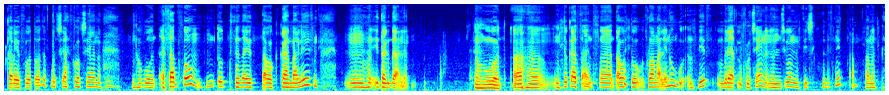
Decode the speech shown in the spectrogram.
скорее всего, тоже случайно, случайно, вот, а с отцом, ну, тут все зависит того, какая болезнь и так далее. Вот, ага. Что касается того, что сломали ногу, здесь вряд ли случайно, но ничего мистического здесь нет, там, потому что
